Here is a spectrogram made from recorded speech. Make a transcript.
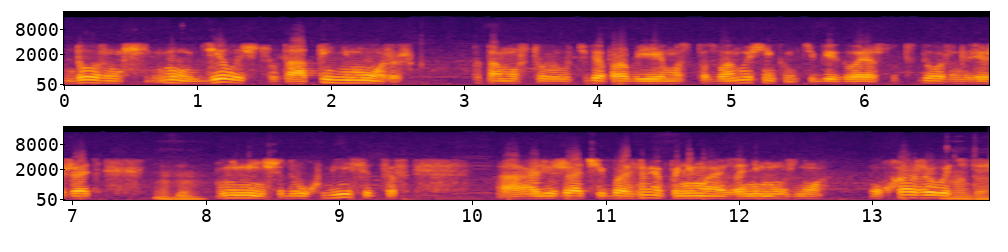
должен ну, делать что-то, а ты не можешь. Потому что у тебя проблема с позвоночником, тебе говорят, что ты должен лежать угу. не меньше двух месяцев, а лежачий больной, я понимаю, за ним нужно ухаживать. Ну, да.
